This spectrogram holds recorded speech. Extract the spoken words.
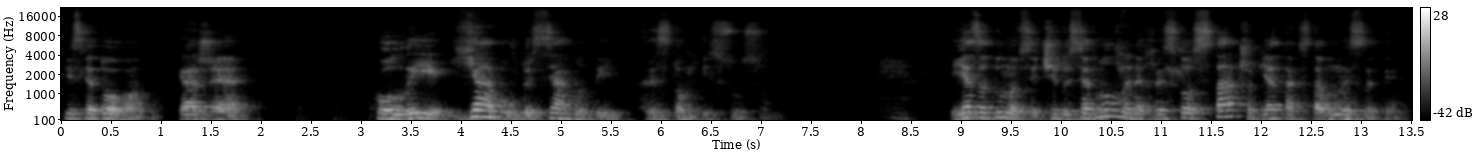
після того, каже, коли я був досягнутий Христом Ісусом. І я задумався, чи досягнув мене Христос так, щоб я так став мислити?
